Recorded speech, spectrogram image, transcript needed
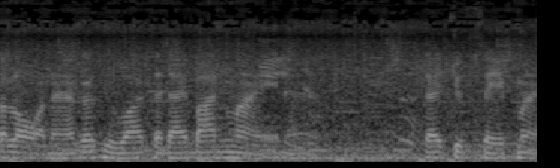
ตลอดนะก็คือว่าจะได้บ้านใหม่นะได้จุดเซฟใหม่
